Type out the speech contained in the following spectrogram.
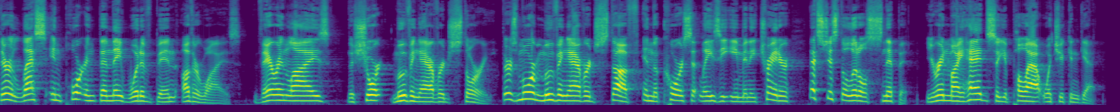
they're less important than they would have been otherwise. Therein lies the short moving average story. There's more moving average stuff in the course at Lazy E Mini Trader. That's just a little snippet. You're in my head, so you pull out what you can get.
